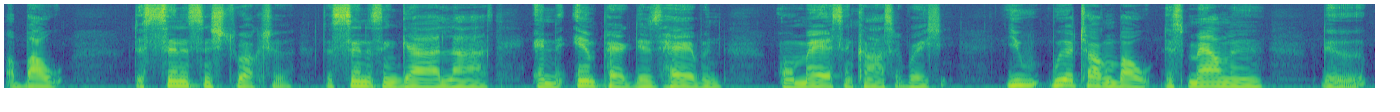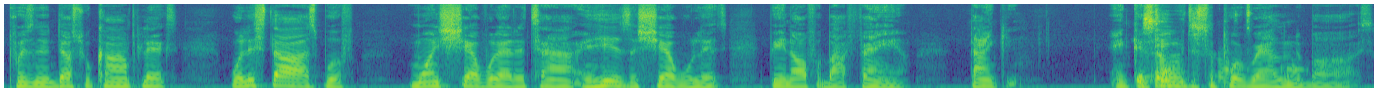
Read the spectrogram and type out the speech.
about the sentencing structure, the sentencing guidelines, and the impact that it's having on mass incarceration. You, we're talking about dismantling the prison industrial complex. Well, it starts with one shovel at a time, and here's a shovel that's being offered by FAMM. Thank you. And continue to support Rattling the Bars.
